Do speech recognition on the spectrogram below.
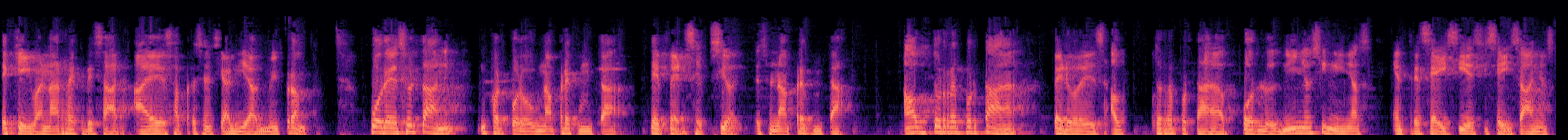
de que iban a regresar a esa presencialidad muy pronto. Por eso el DANE incorporó una pregunta de percepción. Es una pregunta autorreportada, pero es autorreportada por los niños y niñas entre 6 y 16 años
